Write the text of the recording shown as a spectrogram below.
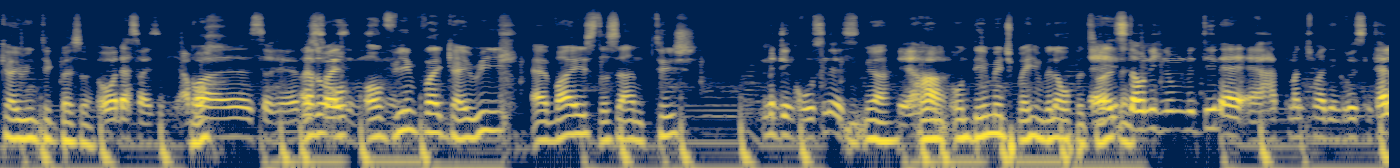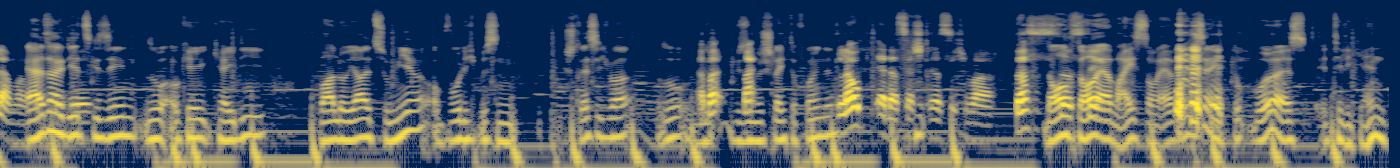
Kyrie ein Tick besser. Oh, das weiß ich nicht. Aber Doch. äh, das Also weiß auf, ich nicht. auf jeden Fall Kyrie, er weiß, dass er am Tisch, Mit den Großen ist. ja, Ja. Und, und dementsprechend will er auch Er bezahlt ist auch nicht nur mit denen, er, er hat manchmal den größten Teller mal. Er hat halt jetzt gesehen, so, okay, KD war loyal zu mir, obwohl ich ein bisschen stressig war, so, wie, Aber wie so wa- eine schlechte Freundin. Glaubt er, dass er stressig war? Das ist Doch, das doch, Ding. er weiß doch, er ist ja nicht dumm, Bruder, er ist intelligent.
